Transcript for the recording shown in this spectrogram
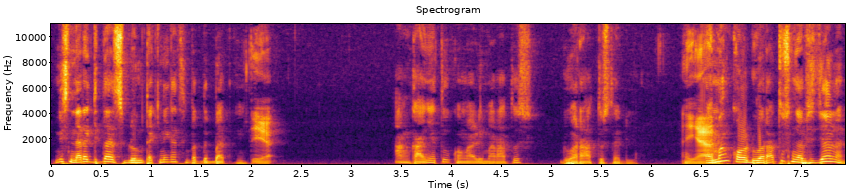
Ini sebenarnya kita sebelum teknik kan sempat debat nih. Iya. Angkanya tuh kalau nggak 500 200 tadi. Iya. Emang kalau 200 nggak bisa jalan?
